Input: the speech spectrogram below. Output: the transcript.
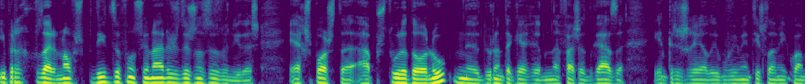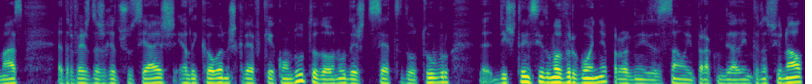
e para recusarem novos pedidos a funcionários das Nações Unidas. É a resposta à postura da ONU durante a guerra na faixa de Gaza entre Israel e o movimento islâmico Hamas. Através das redes sociais, Eli Cohen escreve que a conduta da ONU desde 7 de outubro eh, diz que tem sido uma vergonha para a organização e para a comunidade internacional,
